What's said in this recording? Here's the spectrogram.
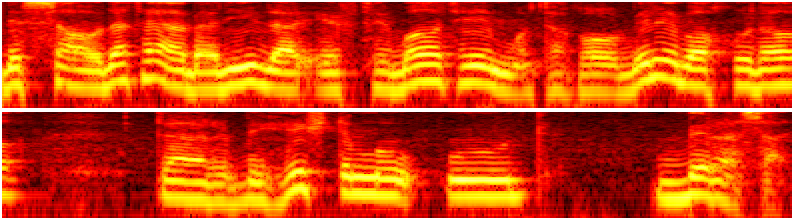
به سعادت ابدی در ارتباط متقابل با خدا در بهشت موعود برسد؟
